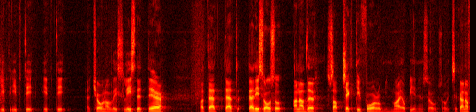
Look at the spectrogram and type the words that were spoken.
if if the journal is listed there. but that that that is also another subjective forum in my opinion. So so it's a kind of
